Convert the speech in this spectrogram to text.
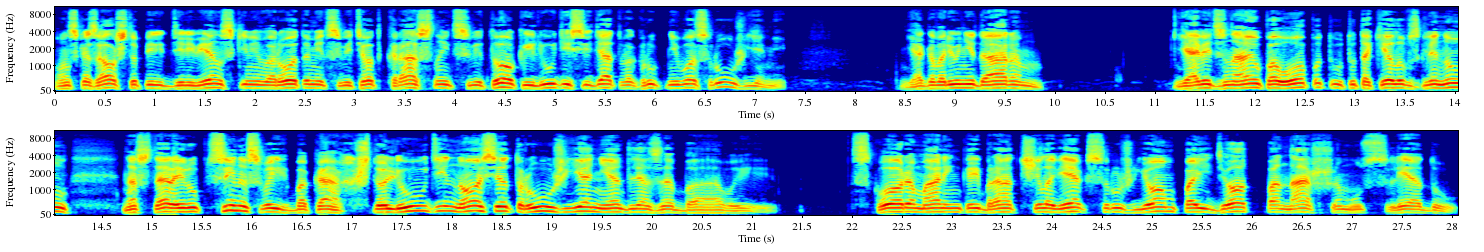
Он сказал, что перед деревенскими воротами цветет красный цветок, и люди сидят вокруг него с ружьями. Я говорю недаром. Я ведь знаю по опыту, Тутакелов взглянул на старые рубцы на своих боках, что люди носят ружья не для забавы. Скоро маленький брат-человек с ружьем пойдет по нашему следу.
